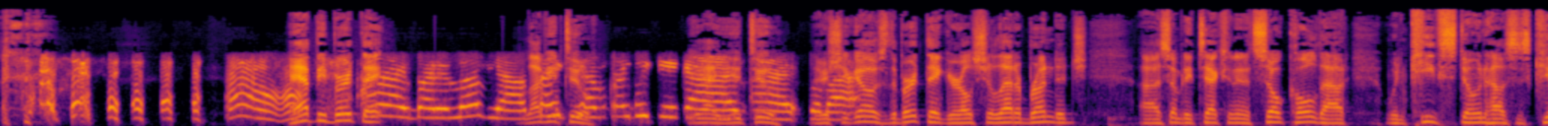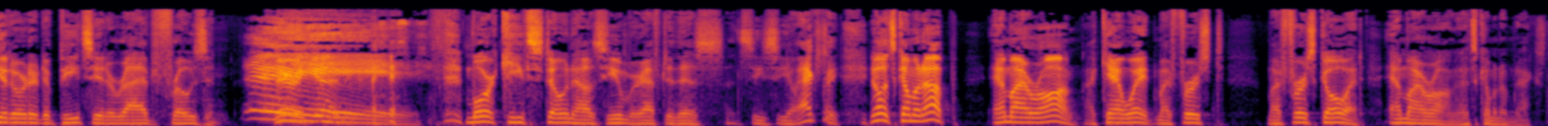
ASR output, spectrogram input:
Happy birthday. All right, buddy. Love y'all. Love you Thank too. Have a great weekend, guys. Yeah, you too. All right, there she goes, the birthday girl, Shaletta Brundage. Uh, somebody texting and it's so cold out. When Keith Stonehouse's kid ordered a pizza, it arrived frozen. Very good. More Keith Stonehouse humor after this at CCO. Actually, you know what's coming up? Am I wrong? I can't wait. My first my first go at Am I wrong? That's coming up next.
